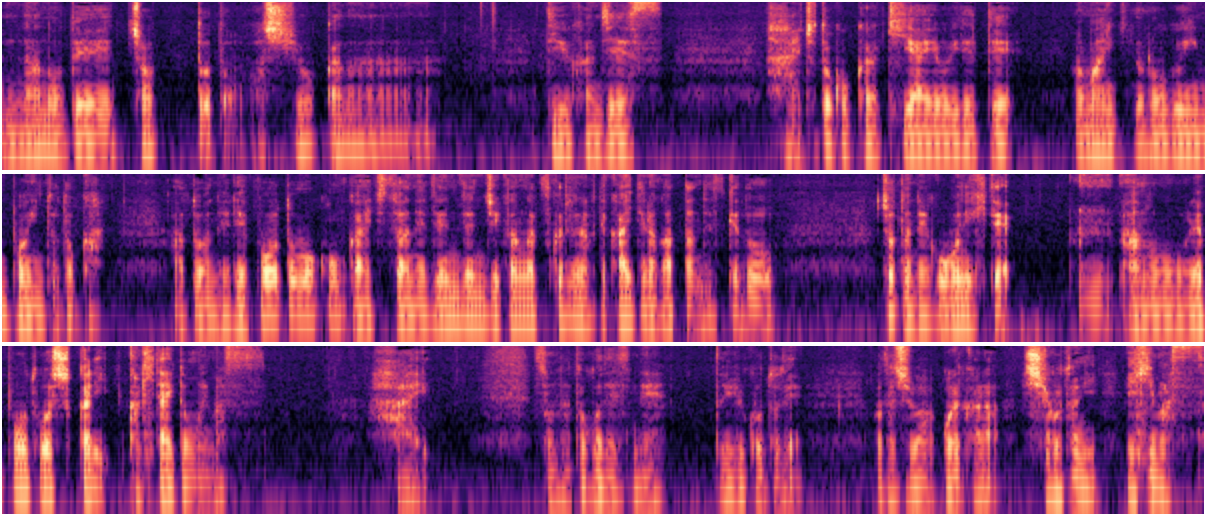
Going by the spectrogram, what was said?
なのでちょっとどうしようかなっていう感じですはいちょっとここから気合を入れて、まあ、毎日のログインポイントとかあとはねレポートも今回実はね全然時間が作れなくて書いてなかったんですけどちょっとねここに来て、あのレポートをしっかり書きたいと思いますはいそんなとこですね。ということで、私はこれから仕事に行きます。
